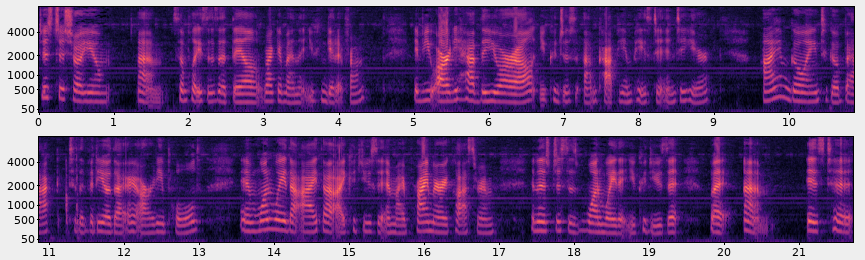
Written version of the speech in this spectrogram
just to show you um, some places that they'll recommend that you can get it from. If you already have the URL, you can just um, copy and paste it into here. I am going to go back to the video that I already pulled. And one way that I thought I could use it in my primary classroom, and this just is one way that you could use it, but um, is to,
